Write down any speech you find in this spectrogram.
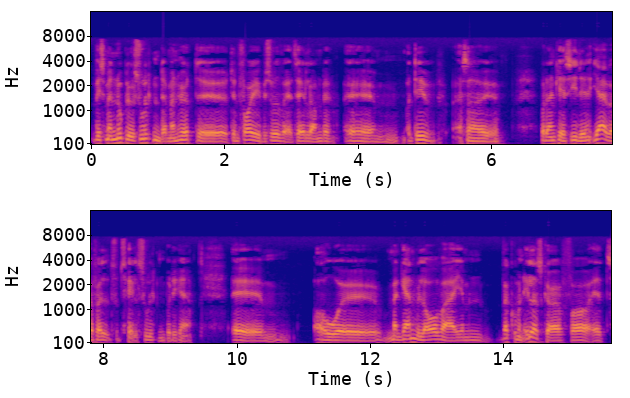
hvis man nu blev sulten, da man hørte øh, den forrige episode, hvor jeg talte om det, øh, og det, altså, øh, hvordan kan jeg sige det? Jeg er i hvert fald totalt sulten på det her. Øh, og øh, man gerne vil overveje, jamen, hvad kunne man ellers gøre for at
